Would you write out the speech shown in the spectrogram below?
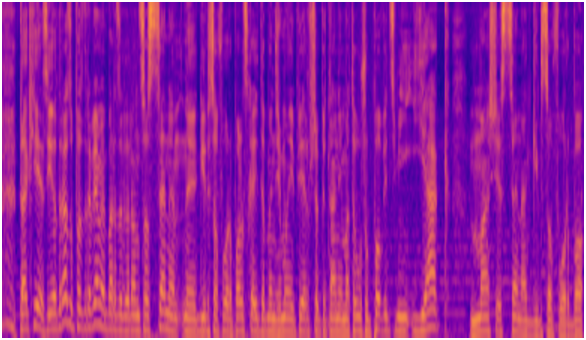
Tak jest i od razu pozdrawiamy bardzo gorąco scenę y, Gears of War Polska i to będzie moje pierwsze pytanie. Mateuszu, powiedz mi, jak ma się scena Gears of War, bo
